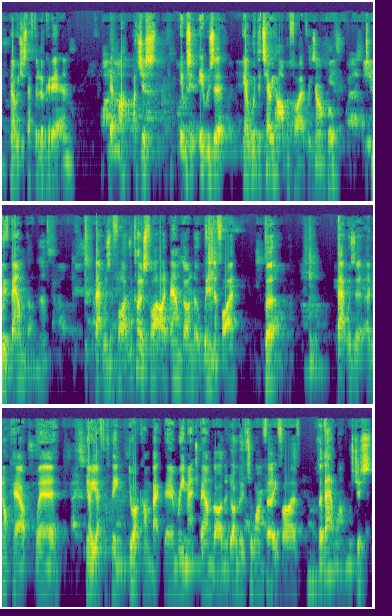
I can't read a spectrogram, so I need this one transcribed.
you know, we just have to look at it. And I, I just, it was, it was a, you know, with the Terri Harper fight, for example, with Baumgardner, that was a fight. It was a close fight. I'd Baumgardner winning the fight, but that was a, a, knockout where you know you have to think: Do I come back there and rematch Baumgardner? Do I move to 135? But that one was just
